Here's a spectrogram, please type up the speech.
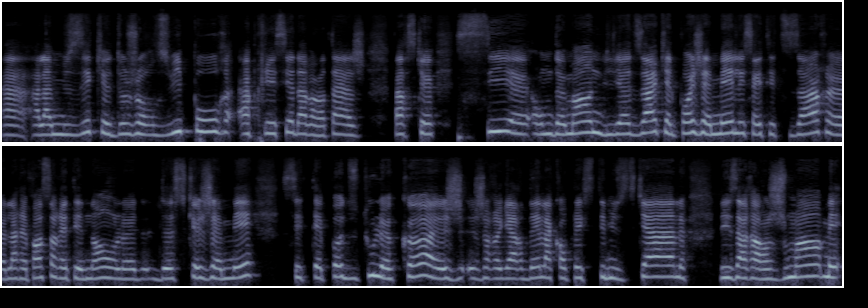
à, la musique d'aujourd'hui pour apprécier davantage. Parce que si euh, on me demande il y a 10 ans à quel point j'aimais les synthétiseurs, euh, la réponse aurait été non. De, ce que j'aimais, c'était pas du tout le cas. Je, regardais la complexité musicale, les arrangements, mais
